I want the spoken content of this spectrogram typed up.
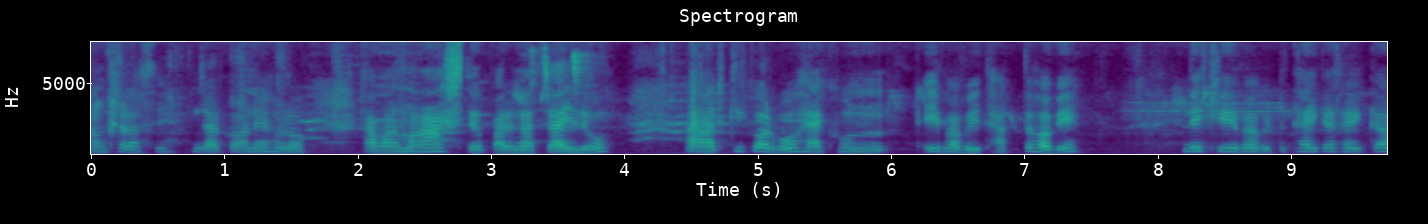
সংসার আছে, যার কারণে হলো আমার মা আসতেও পারে না চাইলেও। আর কি করব, এখন এইভাবেই থাকতে হবে। দেখি এভাবে একটু থাইকা থাইকা,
